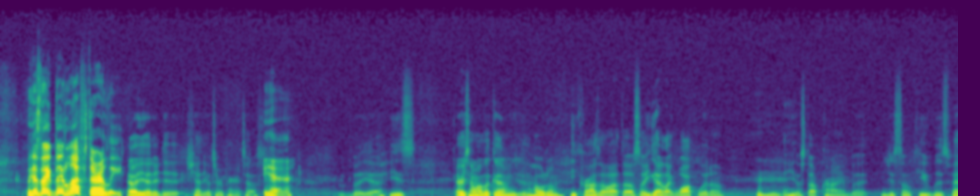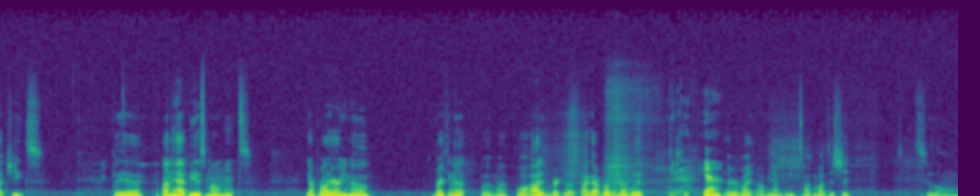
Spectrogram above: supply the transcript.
because they, they left early. Oh yeah, they did. She had to go to her parents' house. Yeah. But yeah, he's every time I look at him and hold him, he cries a lot though. So you gotta like walk with him, Mm-hmm. and he'll stop crying. But he's just so cute with his fat cheeks. But yeah, unhappiest moments. Y'all probably already know. Breaking up with my well, I didn't break up. I got broken up with. Yeah. Everybody, I mean, I've been talking about this shit too long.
